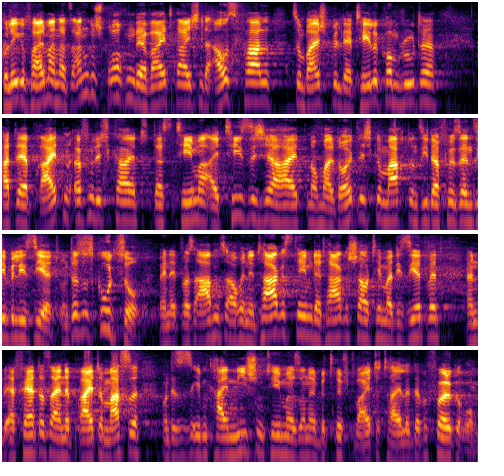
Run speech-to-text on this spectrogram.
Kollege Feilmann hat es angesprochen. Der weitreichende Ausfall z. B. der Telekom-Router hat der breiten Öffentlichkeit das Thema IT-Sicherheit noch einmal deutlich gemacht und sie dafür sensibilisiert. Das ist gut so. Wenn etwas abends auch in den Tagesthemen der Tagesschau thematisiert wird, dann erfährt das eine breite Masse. Es ist eben kein Nischenthema, sondern betrifft weite Teile der Bevölkerung.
